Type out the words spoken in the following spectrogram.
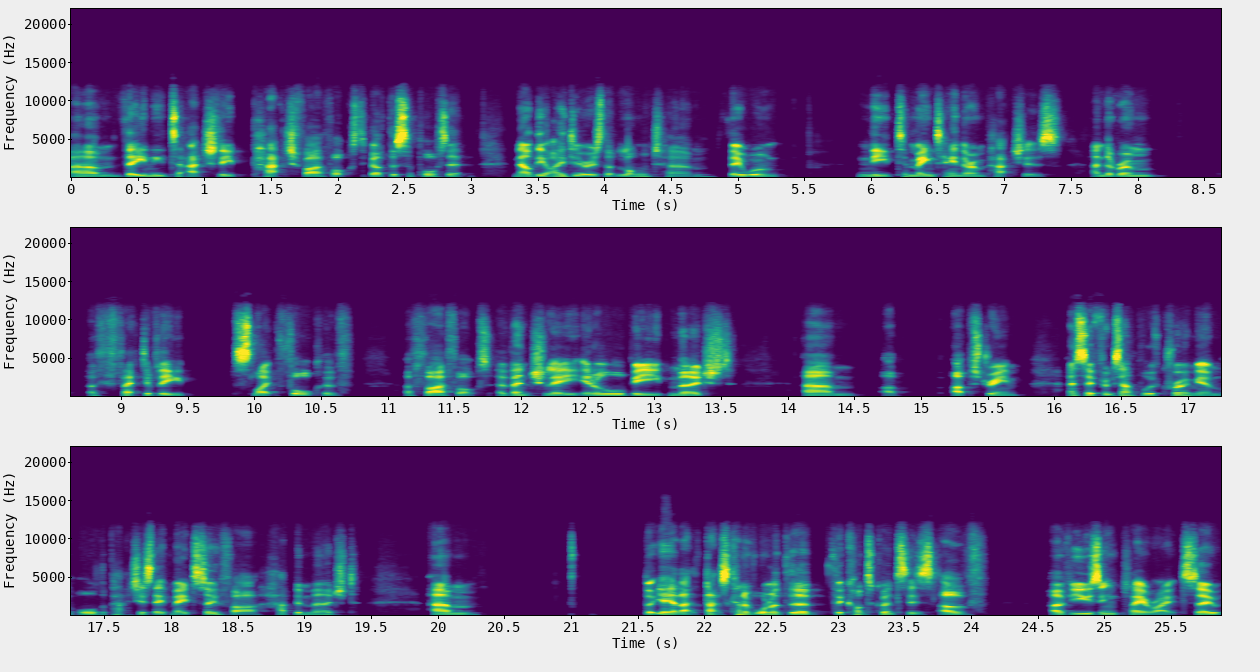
um, they need to actually patch Firefox to be able to support it. Now, the idea is that long term, they won't need to maintain their own patches and their own effectively slight fork of, of Firefox. Eventually, it'll all be merged um, up upstream. And so, for example, with Chromium, all the patches they've made so far have been merged. Um, but yeah, that, that's kind of one of the the consequences of of using playwright. So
